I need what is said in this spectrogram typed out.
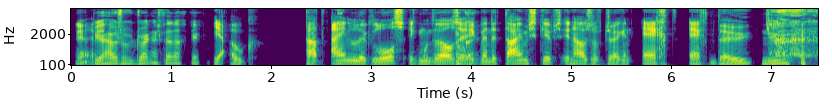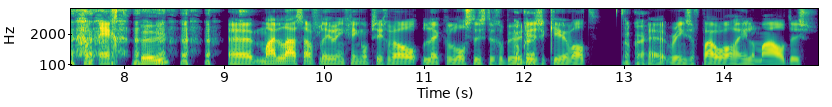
Ja, heb Eh, je House of Dragons verder gekeken? Ja, ook. Gaat eindelijk los. Ik moet wel zeggen, ik ben de timeskips in House of Dragon echt, echt beu nu. Gewoon echt beu. Maar de laatste aflevering ging op zich wel lekker los. Dus er gebeurde eens een keer wat. Rings of Power al helemaal. Dus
